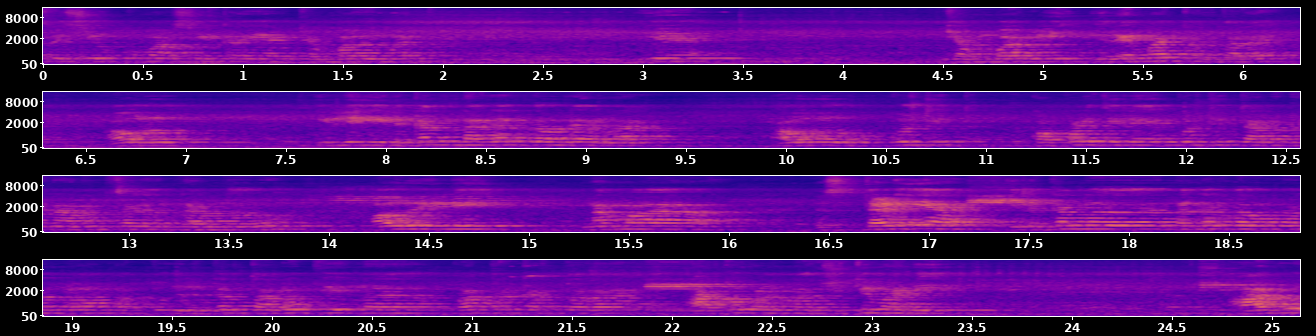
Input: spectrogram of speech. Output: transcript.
ಶ್ರೀ ಶಿವಕುಮಾರ್ ಶೇಖರಯ್ಯ ಕೆಂಬಾವಿ ಮಠ್ ಕೆಂಬಾವಿ ಹಿರೇಮಠ್ ಅಂತಾರೆ, ಅವರು ಇಲ್ಲಿ ಇಲಕಲ್ ನಗರದವರೇ ಅಲ್ಲ, ಅವರು ಕುಷ್ಟಿ ಕೊಪ್ಪಳ ಜಿಲ್ಲೆ ಕುರ್ಚಿ ತಾಲೂಕಿನ ಅನಂತಸಾಗರ ಗ್ರಾಮದವರು. ಅವರು ಇಲ್ಲಿ ನಮ್ಮ ಸ್ಥಳೀಯ ಇಳಕಲ್ ನಗರದವರನ್ನ ಮತ್ತು ಇಳಕಲ್ ತಾಲೂಕಿನ ಪತ್ರಕರ್ತರ ಹಕ್ಕುಗಳನ್ನು ಶುಚಿ ಮಾಡಿ. ಹಾಗೂ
